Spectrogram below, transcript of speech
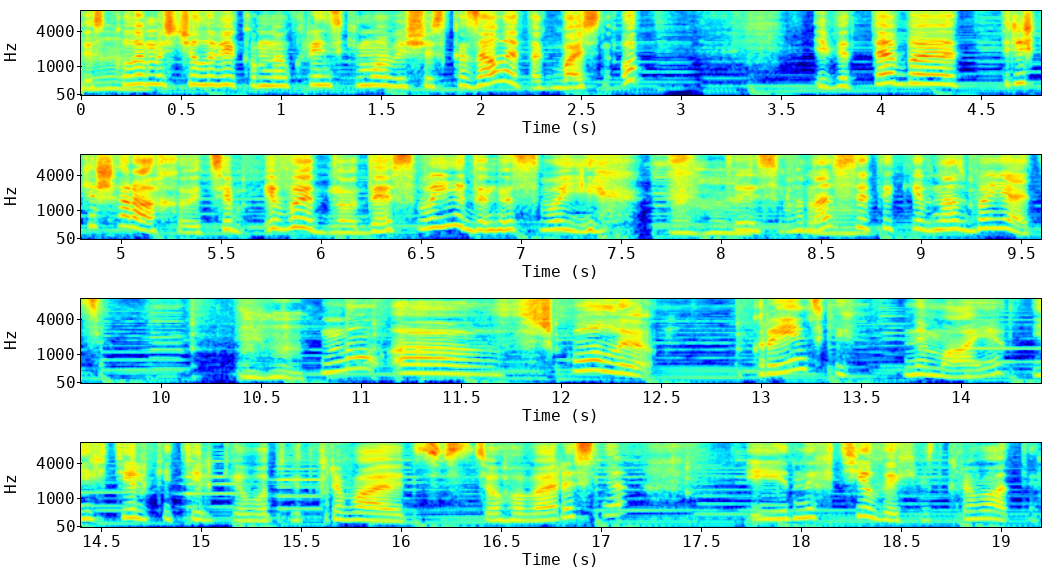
Тобто, коли ми з чоловіком на українській мові щось сказали, так бачите, оп, і від тебе трішки шарахаються, і видно, де свої, де не свої. Тобто вона все-таки в нас бояться. Угу. Ну а школи українських немає. Їх тільки-тільки от відкривають з цього вересня, і не хотіли їх відкривати.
